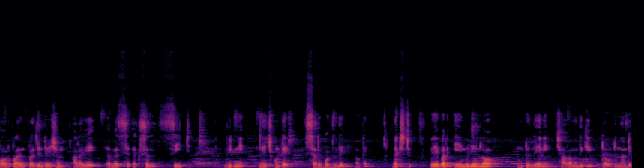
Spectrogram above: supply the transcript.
పవర్ పాయింట్ ప్రజెంటేషన్ అలాగే ఎంఎస్ ఎక్సెల్ సీట్ వీటిని నేర్చుకుంటే సరిపోతుంది. ఓకే. నెక్స్ట్ పేపర్ ఏ మీడియంలో ఉంటుంది అని చాలామందికి డౌట్ ఉందండి.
